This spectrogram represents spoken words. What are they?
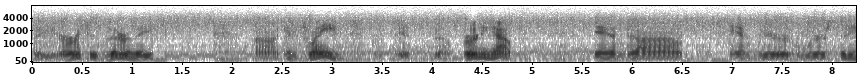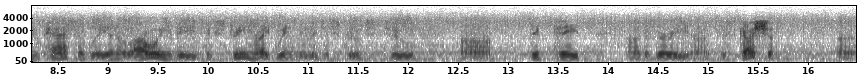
the earth is literally uh, in flames. It's, uh, burning up. And uh, and we're we're sitting passively and allowing these extreme right-wing religious groups to uh, dictate uh, the very uh, discussion. Uh,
